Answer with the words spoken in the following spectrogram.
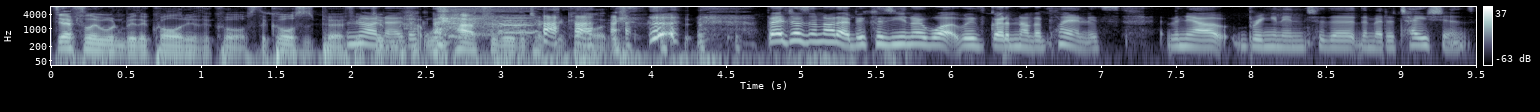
definitely wouldn't be the quality of the course. The course is perfect. No, it no, would the- ha- have to be the technicality. But it doesn't matter because you know what? We've got another plan. It's now bringing into the, the meditations,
